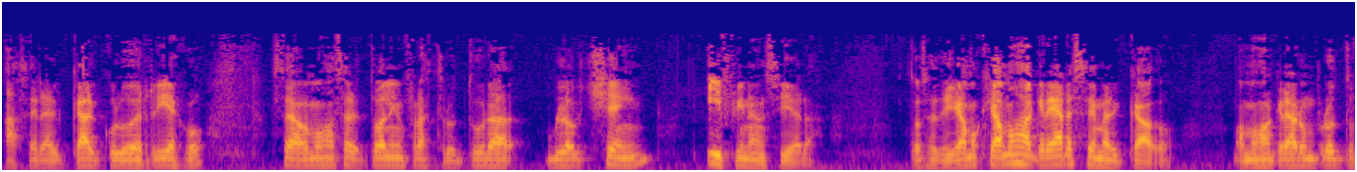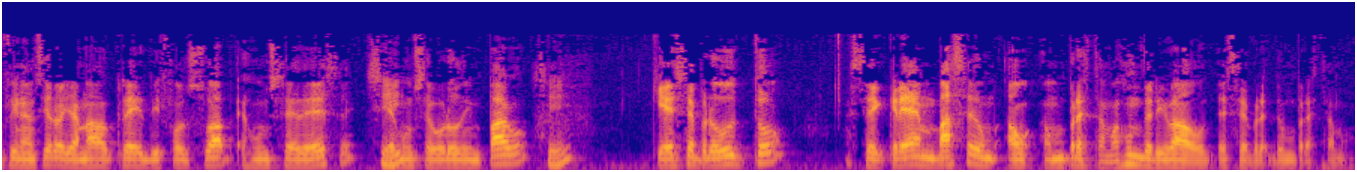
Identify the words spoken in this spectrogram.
hacer el cálculo de riesgo. O sea, vamos a hacer toda la infraestructura blockchain y financiera. Entonces, digamos que vamos a crear ese mercado. Vamos a crear un producto financiero llamado Credit Default Swap, es un CDS, Sí. es un seguro de impago Sí. que ese producto se crea en base a, un, a un préstamo, es un derivado de, ese, de un préstamo.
